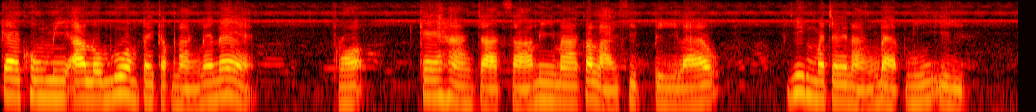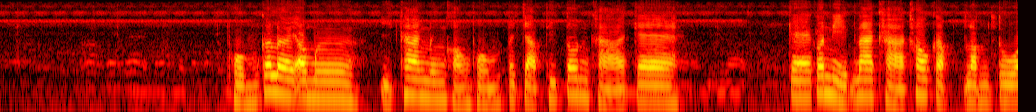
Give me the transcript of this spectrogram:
แกคงมีอารมณ์ร่วมไปกับหนังแน่ ๆ เพราะแกห่างจากสามีมาก็หลายสิบปีแล้ว ยิ่งมาเจอหนังแบบนี้อีก ผมก็เลยเอามืออีกข้างหนึ่งของผมไปจับที่ต้นขาแก แกก็หนีบหน้าขาเข้ากับลำตัว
